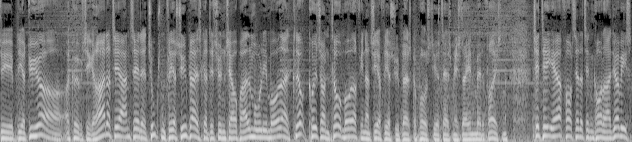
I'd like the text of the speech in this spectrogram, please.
det bliver dyrere at købe cigaretter til at ansætte 1000 flere sygeplejersker. Det synes jeg jo på alle mulige måder et klogt kryds og en klog måde at finansiere flere sygeplejersker på, siger statsministerinden Mette Frederiksen. Til DR fortsætter til den korte radioavis.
